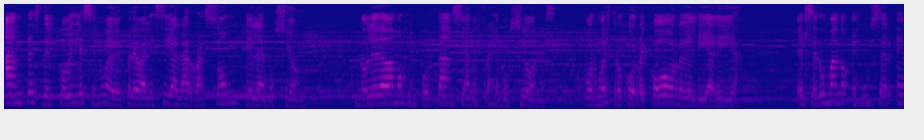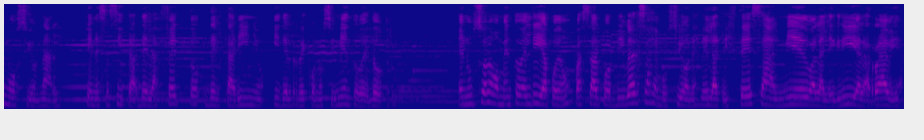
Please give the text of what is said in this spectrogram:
Antes del COVID-19 prevalecía la razón que la emoción. No le dábamos importancia a nuestras emociones por nuestro corre-corre del día a día. El ser humano es un ser emocional que necesita del afecto, del cariño y del reconocimiento del otro. En un solo momento del día podemos pasar por diversas emociones, de la tristeza al miedo, a la alegría, a la rabia.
